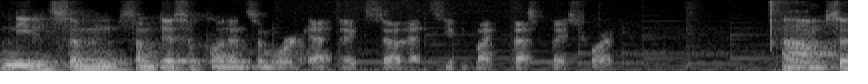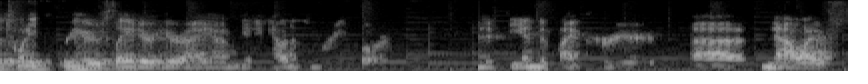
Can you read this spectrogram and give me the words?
needed some some discipline and some work ethic, so that seemed like the best place for it. Um, so 23 years later, here I am getting out of the Marine Corps. And at the end of my career, uh, now I've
